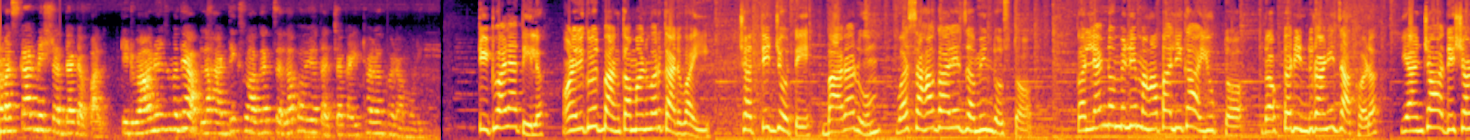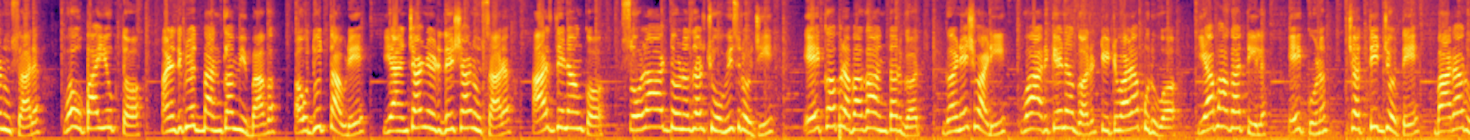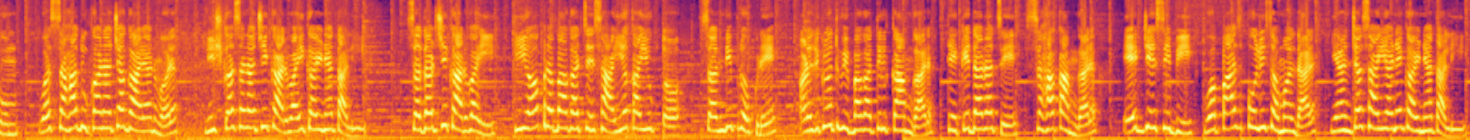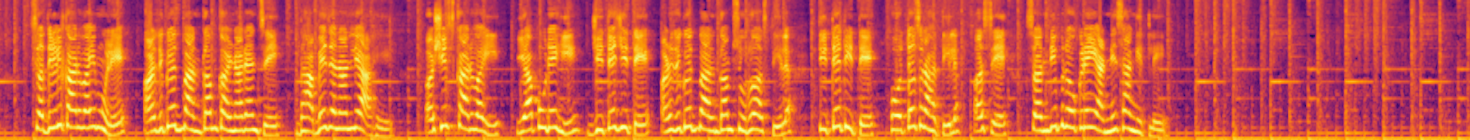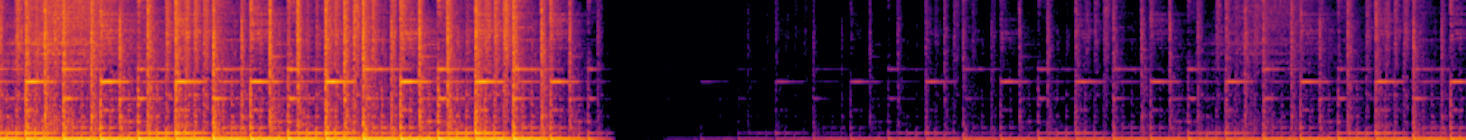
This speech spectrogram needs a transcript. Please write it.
मी श्रद्धा टपाल. टिटवाळा न्यूजमध्ये आपलं हार्दिक स्वागत. चला पाहूयात आजच्या काही ठळक घडामोडी. टिटवाळ्यातील अनधिकृत बांधकामांवर कारवाई. छत्तीस ज्योते बारा रूम व सहा गाळे जमीन दोस्त. कल्याण डोंबिवली महापालिका आयुक्त डॉक्टर इंदुराणी जाखड यांच्या आदेशानुसार व उपायुक्त अनधिकृत बांधकाम विभाग अवधूत तावडे यांच्या निर्देशानुसार आज दिनांक सोळा आठ दोन हजार चोवीस रोजी एक प्रभागाअंतर्गत गणेशवाडी व आर के नगर टिटवाळा पूर्व या भागातील एकूण छत्तीस ज्योते बारा रूम व सहा दुकानाच्या गाळ्यांवर निष्कासनाची कारवाई करण्यात आली. सदरची कारवाई ही अप्रभागाचे सहाय्यक आयुक्त संदीप रोकडे अनधिकृत विभागातील कामगार ठेकेदाराचे सहा कामगार एक जेसीबी व पाच पोलीस अंमलदार यांच्या सहाय्याने करण्यात आली. सदरील कारवाईमुळे अनधिकृत बांधकाम करणाऱ्यांचे धाबे जणांले आहे. अशीच कारवाई यापुढेही जिथे जिथे अनधिकृत बांधकाम सुरू असतील तिथे तिथे होतच राहतील असे संदीप रोकडे यांनी सांगितले.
